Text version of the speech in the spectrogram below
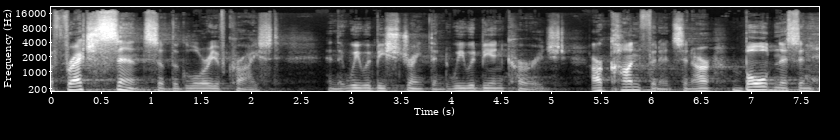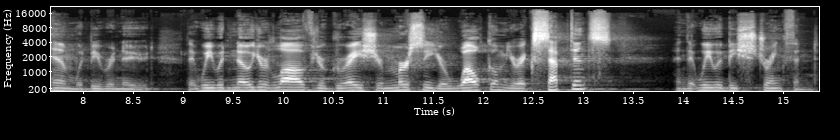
a fresh sense of the glory of Christ and that we would be strengthened we would be encouraged our confidence and our boldness in him would be renewed that we would know your love your grace your mercy your welcome your acceptance and that we would be strengthened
